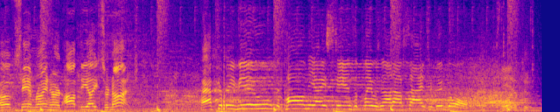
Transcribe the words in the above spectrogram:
of Sam Reinhart off the ice or not? After review, the call on the ice stands. The play was not offside. It's a good goal.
